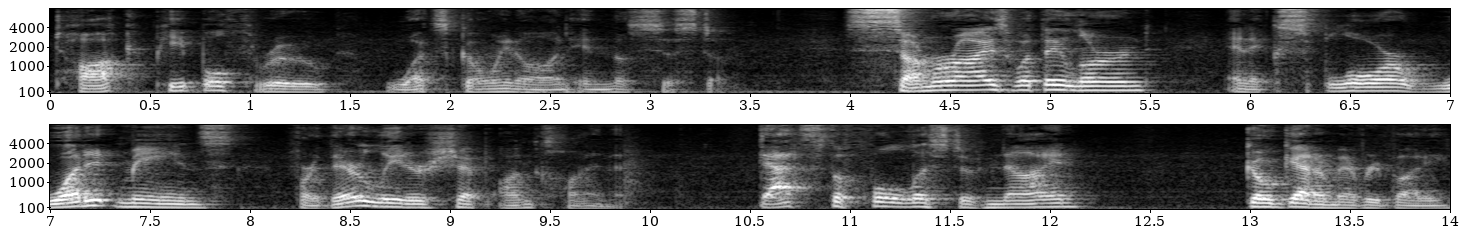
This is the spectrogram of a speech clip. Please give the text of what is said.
Talk people through what's going on in the system. Summarize what they learned and explore what it means for their leadership on climate. That's the full list of nine. Go get them, everybody.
